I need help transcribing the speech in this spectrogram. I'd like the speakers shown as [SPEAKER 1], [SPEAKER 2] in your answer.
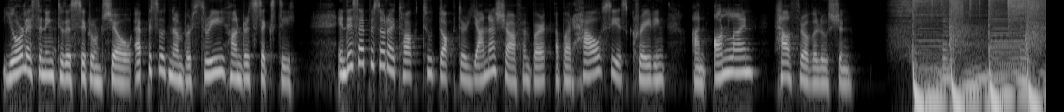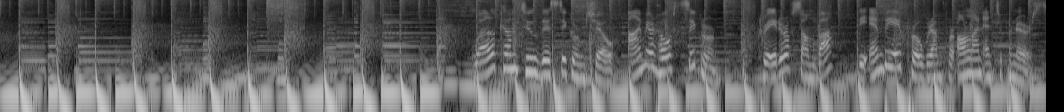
[SPEAKER 1] You're listening to The Sigrun Show, episode number 360. In this episode, I talked to Dr. Janna Scharfenberg about how she is creating an online health revolution. Welcome to The Sigrun Show. I'm your host, Sigrun, creator of SUMBA, the MBA program for online entrepreneurs.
